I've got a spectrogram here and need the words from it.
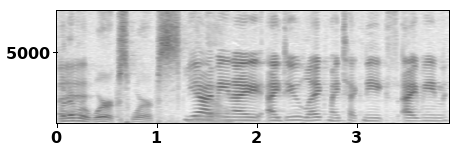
whatever works works. you yeah, I mean, I, I do like my techniques. I mean,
